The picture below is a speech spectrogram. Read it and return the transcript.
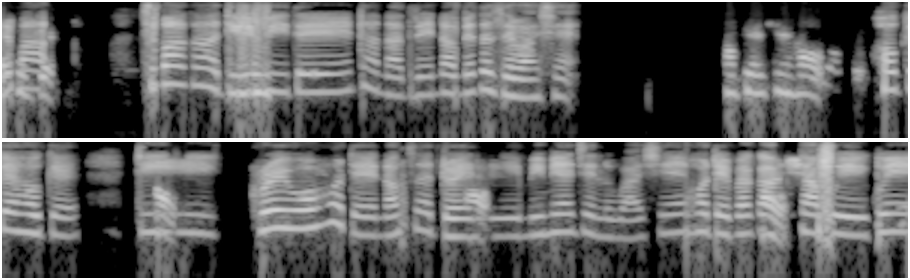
ကျမကျမက DVB သတင်းဌာနသတင်းတောက်မြတ်သစင်ပါရှင်ဟုတ်ကဲ့ရှင်ဟုတ်ဟုတ်ကဲ့ဟုတ်ကဲ့ဒီ Great Wall Hotel နောက်ဆက်တွဲလေးမေးမြန်းချင်လို့ပါရှင်ဟိုတယ်ဘက်ကရှာဖွေခွင့်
